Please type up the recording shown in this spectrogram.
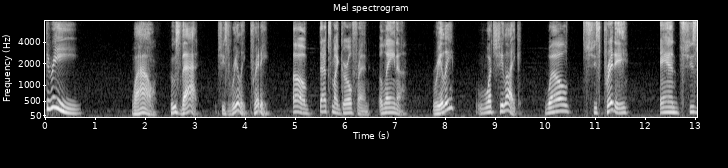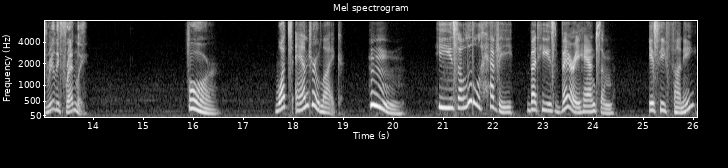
3. Wow, who's that? She's really pretty. Oh, that's my girlfriend, Elena. Really? What's she like? Well, she's pretty. And she's really friendly. 4. What's Andrew like? Hmm. He's a little heavy, but he's very handsome. Is he funny?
